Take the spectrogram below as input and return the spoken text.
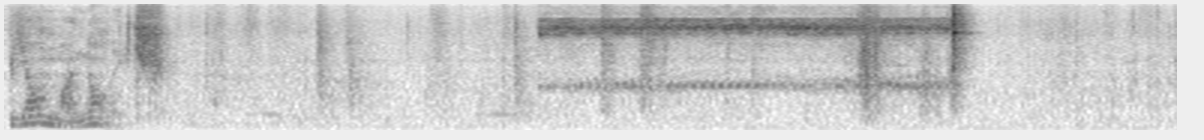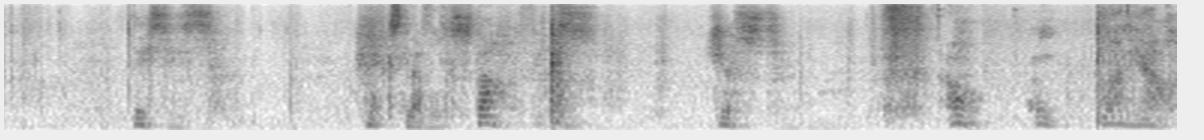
Beyond my knowledge. This is next level stuff. Just... Oh, oh bloody hell.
